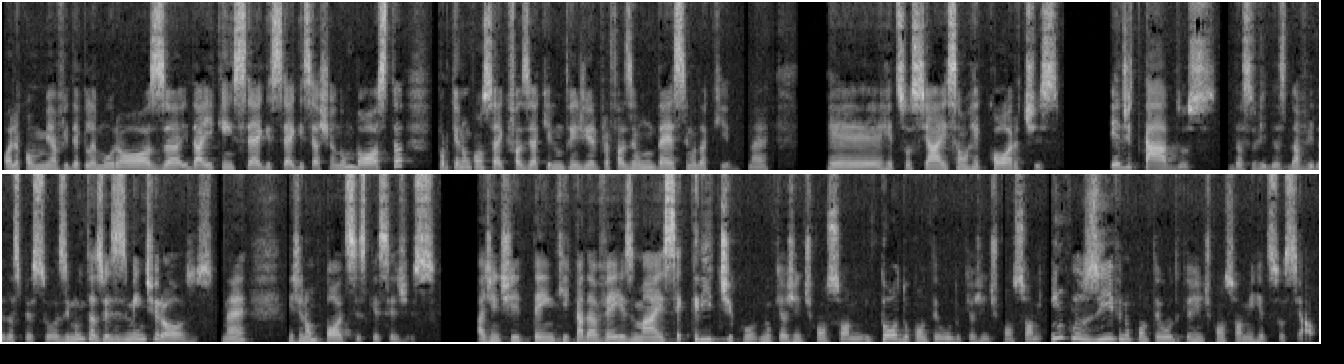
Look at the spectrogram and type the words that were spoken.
olha como minha vida é glamurosa, e daí quem segue, segue se achando um bosta, porque não consegue fazer aquilo, não tem dinheiro para fazer um décimo daquilo, né? É, redes sociais são recortes editados das vidas, da vida das pessoas e muitas vezes mentirosos, né? A gente não pode se esquecer disso. A gente tem que cada vez mais ser crítico no que a gente consome, em todo o conteúdo que a gente consome, inclusive no conteúdo que a gente consome em rede social,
